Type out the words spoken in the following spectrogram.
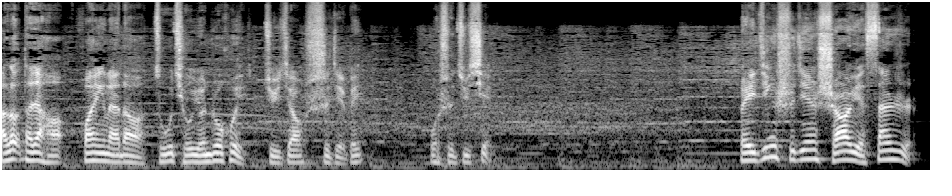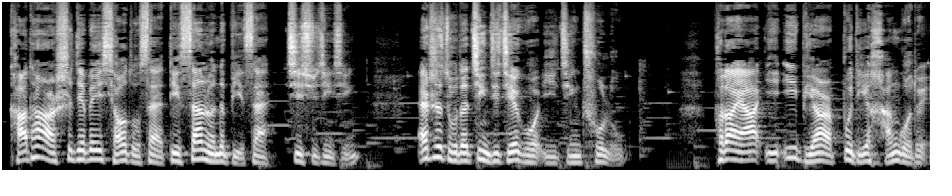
Hello，大家好，欢迎来到足球圆桌会，聚焦世界杯，我是巨蟹。北京时间十二月三日，卡塔尔世界杯小组赛第三轮的比赛继续进行，H 组的晋级结果已经出炉，葡萄牙以一比二不敌韩国队，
